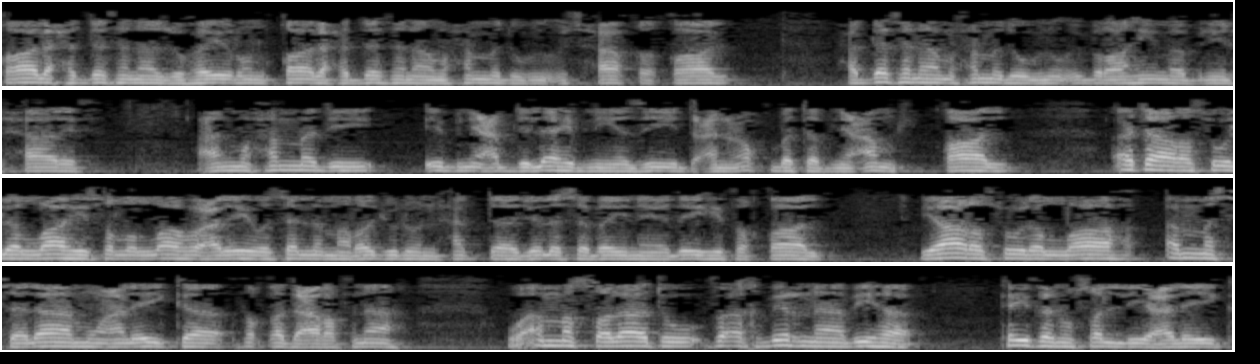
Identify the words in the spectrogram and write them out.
قال حدثنا زهير قال حدثنا محمد بن إسحاق قال حدثنا محمد بن إبراهيم بن الحارث عن محمد بن عبد الله بن يزيد عن عقبة بن عمرو قال أتى رسول الله صلى الله عليه وسلم رجل حتى جلس بين يديه فقال يا رسول الله أما السلام عليك فقد عرفناه. وأما الصلاة فأخبرنا بها. كيف نصلي عليك؟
